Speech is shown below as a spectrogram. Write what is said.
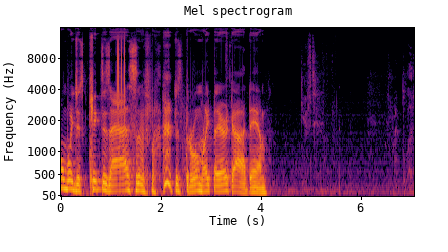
Homeboy just kicked his ass, and just threw him right there. God damn. Gift. My blood.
